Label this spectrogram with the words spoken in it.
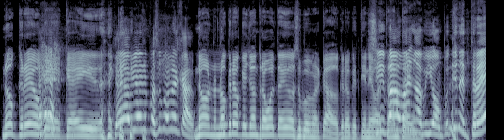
no creo que, que hay... ¿Qué hay aviones para el supermercado? No, no, no creo que John Travolta haya ido al supermercado. Creo que tiene va, bastante... va en avión, pues tiene tres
